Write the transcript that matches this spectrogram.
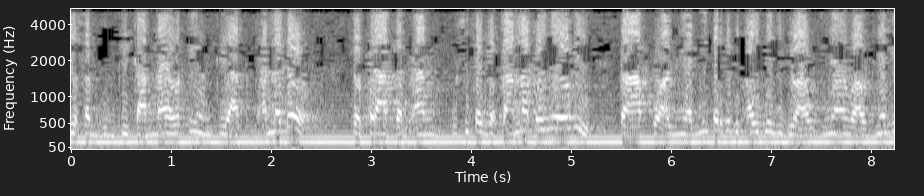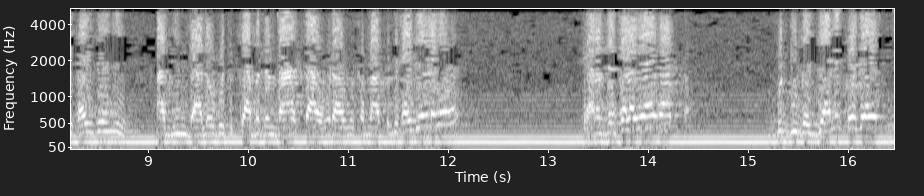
ये सब जिनकी कामनाएँ होती है, उनकी आप ध्यान न दो तो फिर आपका ध्यान उसी तरह जब कामना करनी होगी तो आपको अग्नि अग्नि करके दिखाई देगी, जो आहुतियाँ वो आहुतियाँ दिखाई देंगी। अग्नि डालोगे तो क्या बदल रहा है, क्या हो रहा है, वो सब आपको दिखाई देने लगेगा। ध्यान अंदर चला जाएगा आपका। बुद्धि वैज्ञानिक हो जाएगी।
